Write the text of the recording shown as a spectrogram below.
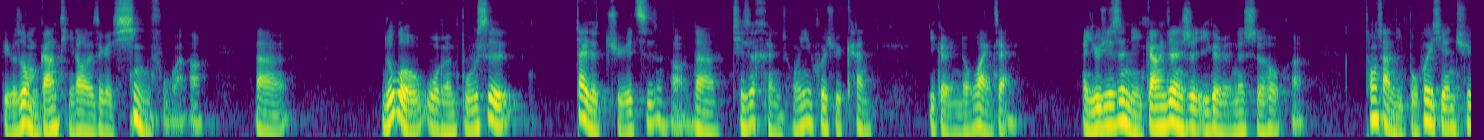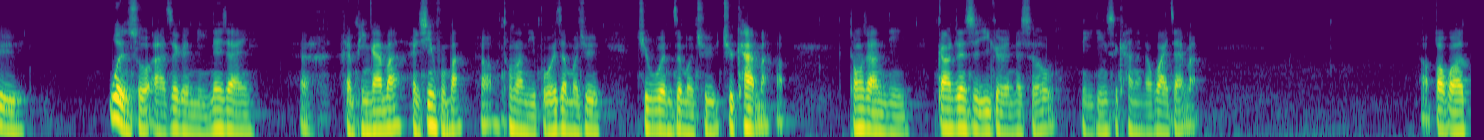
比如说我们刚刚提到的这个幸福啊啊，那如果我们不是带着觉知啊，那其实很容易会去看一个人的外在，尤其是你刚认识一个人的时候啊，通常你不会先去。问说啊，这个你内在呃，很平安吗？很幸福吗？啊，通常你不会这么去去问，这么去去看嘛？啊，通常你刚认识一个人的时候，你一定是看他的外在嘛？啊，包括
